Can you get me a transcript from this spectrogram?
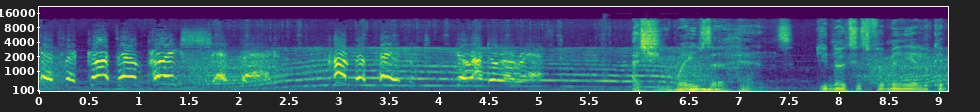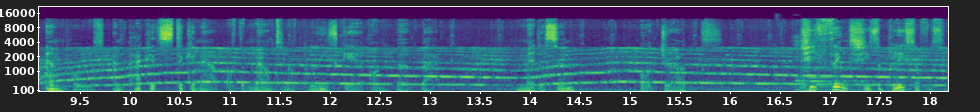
It's the goddamn police shitbag! Cut the pavement! You're under arrest! As she waves her hands, you notice familiar looking ampoules and packets sticking out of the mountain of police gear on her back. Medicine or drugs? She thinks she's a police officer.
